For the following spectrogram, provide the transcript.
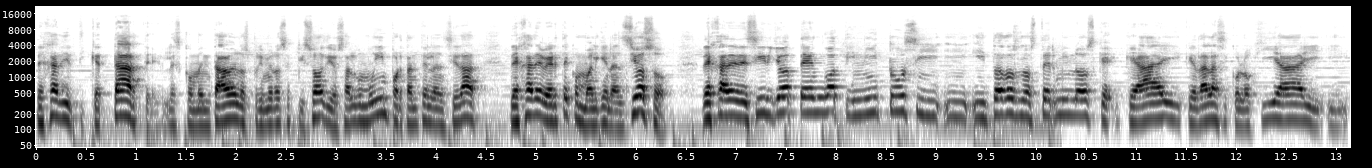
Deja de etiquetarte, les comentaba en los primeros episodios, algo muy importante en la ansiedad. Deja de verte como alguien ansioso. Deja de decir yo tengo tinnitus y, todos los términos que, hay, que da la psicología y,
